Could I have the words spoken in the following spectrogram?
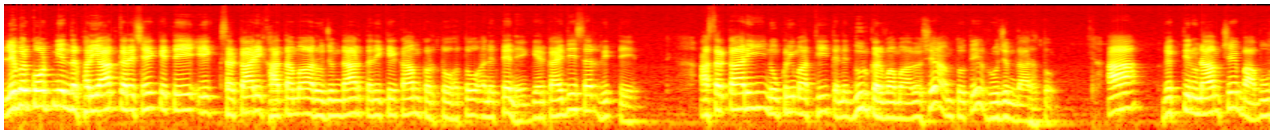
લેબર કોર્ટની અંદર ફરિયાદ કરે છે કે તે એક સરકારી ખાતામાં રોજમદાર તરીકે કામ કરતો હતો અને તેને ગેરકાયદેસર રીતે આ સરકારી નોકરીમાંથી તેને દૂર કરવામાં આવ્યો છે, આમ તો તે રોજમદાર હતો. આ વ્યક્તિનું નામ છે બાબુ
